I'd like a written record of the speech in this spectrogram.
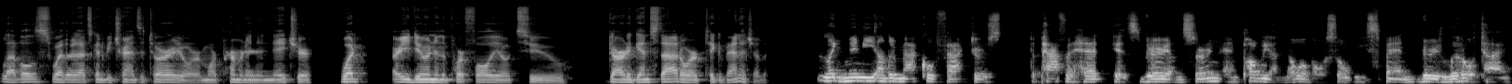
levels, whether that's going to be transitory or more permanent in nature. What are you doing in the portfolio to guard against that or take advantage of it? Like many other macro factors, the path ahead is very uncertain and probably unknowable. So we spend very little time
